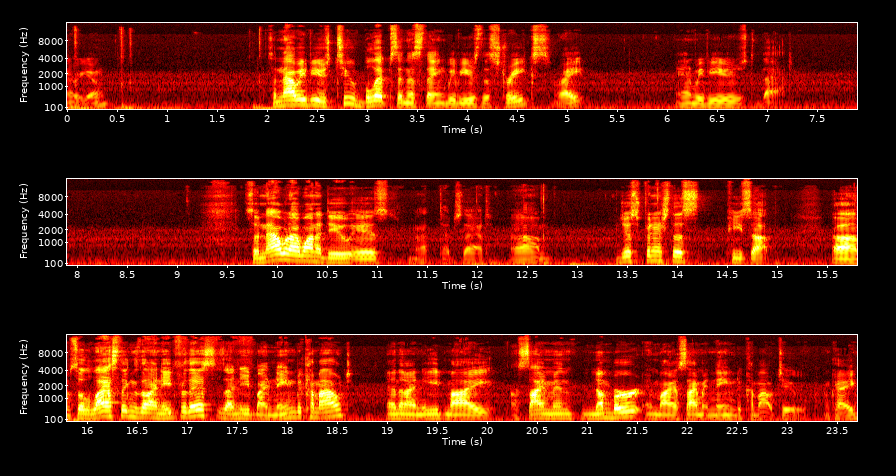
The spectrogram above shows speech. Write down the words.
There we go. So now we've used two blips in this thing. We've used the streaks, right? And we've used that. So now what I want to do is, not touch that, um, just finish this piece up. Um, so the last things that I need for this is I need my name to come out, and then I need my assignment number and my assignment name to come out too, okay?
